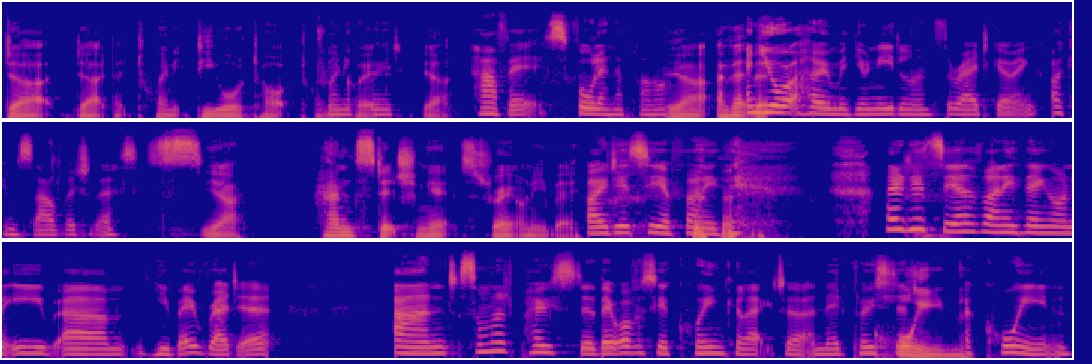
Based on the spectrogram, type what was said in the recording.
dirt, dirt, like 20, Dior top, 20, 20 quid. quid. Yeah. Have it. It's falling apart. Yeah. I bet And you're at home with your needle and thread going, I can salvage this. yeah. Hand stitching it straight on eBay. I did see a funny thing. I did see a funny thing on e- um, eBay, Reddit, and someone had posted. They were obviously a coin collector, and they'd posted Coin. a coin.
